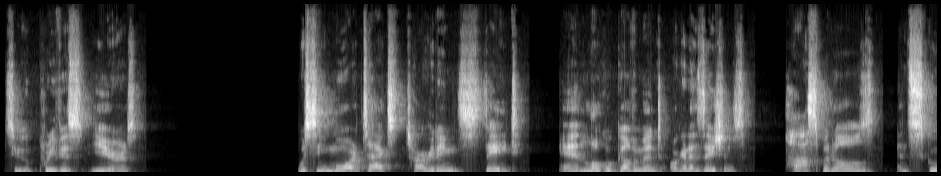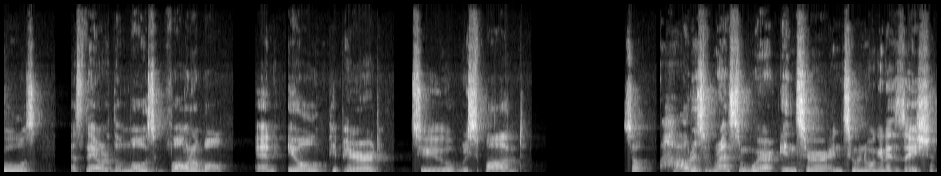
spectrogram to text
to previous years. We see more attacks targeting state and local government organizations, hospitals, and schools as they are the most vulnerable and ill prepared to respond. So, how does ransomware enter into an organization?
